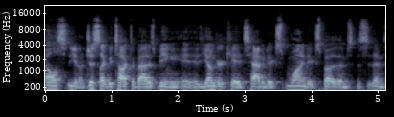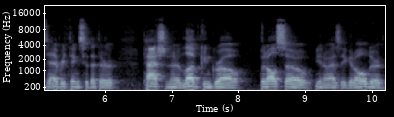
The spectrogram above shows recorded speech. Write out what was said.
also you know just like we talked about as being uh, younger kids having to ex- wanting to expose them them to everything so that their passion and their love can grow, but also you know as they get older,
